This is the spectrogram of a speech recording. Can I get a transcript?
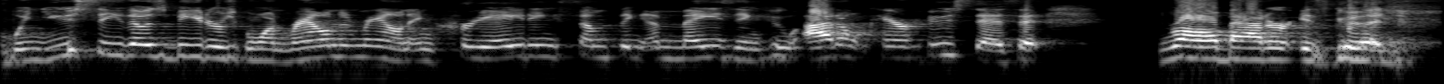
When you see those beaters going round and round and creating something amazing, who I don't care who says it, raw batter is good.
